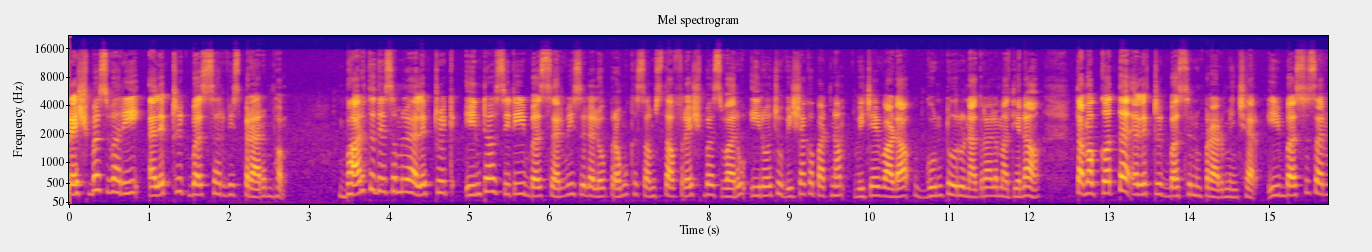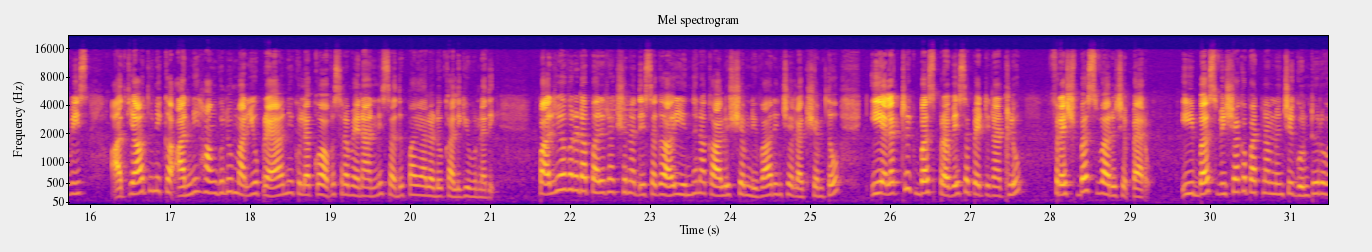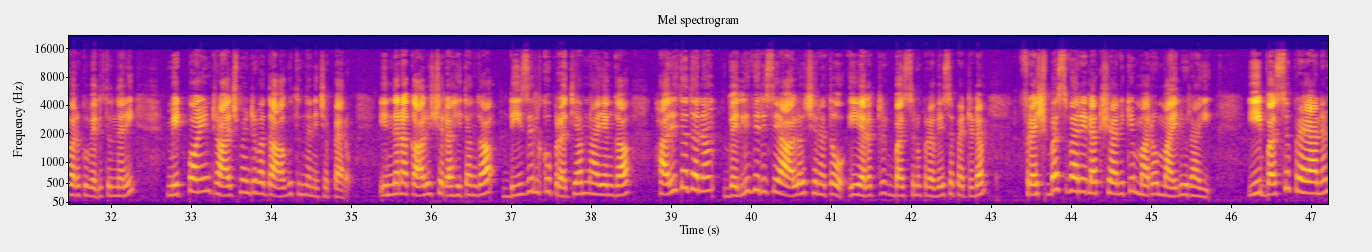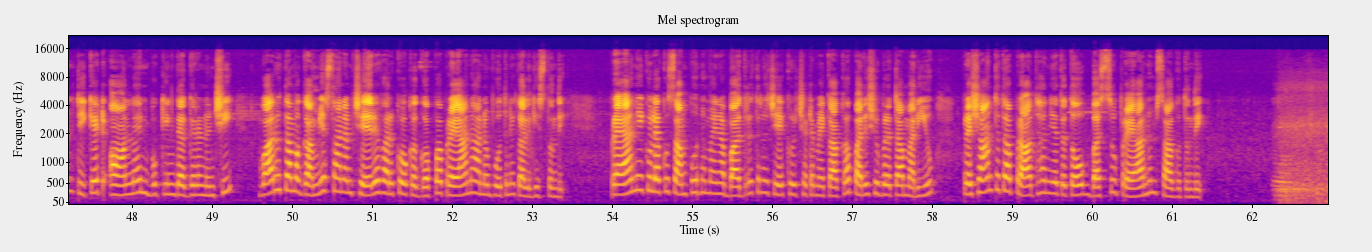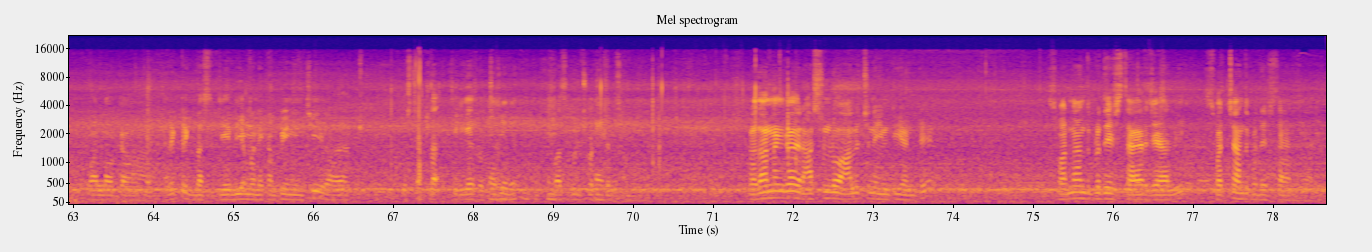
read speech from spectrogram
Fresh bus వారి electric bus service ప్రారంభం. భారతదేశంలో ఎలక్ట్రిక్ ఇంటర్ సిటీ బస్ సర్వీసులలో ప్రముఖ సంస్థ ఫ్రెష్ బస్ వారు ఈరోజు విశాఖపట్నం విజయవాడ గుంటూరు నగరాల మధ్యన తమ కొత్త ఎలక్ట్రిక్ బస్సును ప్రారంభించారు. ఈ బస్సు సర్వీస్ అత్యాధునిక అన్ని హంగులు మరియు ప్రయాణికులకు అవసరమైన అన్ని సదుపాయాలను కలిగి ఉన్నది. పర్యావరణ పరిరక్షణ దిశగా ఇంధన కాలుష్యం నివారించే లక్ష్యంతో ఈ ఎలక్ట్రిక్ బస్ ప్రవేశపెట్టినట్లు ఫ్రెష్ బస్ వారు చెప్పారు. ఈ బస్ విశాఖపట్నం నుంచి గుంటూరు వరకు వెళుతుందని మిడ్ పాయింట్ రాజమండ్రి వద్ద ఆగుతుందని చెప్పారు. ఇంధన కాలుష్య రహితంగా డీజిల్కు ప్రత్యామ్నాయంగా హరితధనం వెల్లివిరిసే ఆలోచనతో ఈ ఎలక్ట్రిక్ బస్సును ప్రవేశపెట్టడం ఫ్రెష్ బస్ వారి లక్ష్యానికి మరో మైలురాయి. ఈ బస్సు ప్రయాణం టికెట్ ఆన్లైన్ బుకింగ్ దగ్గర నుంచి వారు తమ గమ్యస్థానం చేరే వరకు ఒక గొప్ప ప్రయాణ అనుభూతిని కలిగిస్తుంది. ప్రయాణికులకు సంపూర్ణమైన భద్రతను చేకూర్చటమే కాక పరిశుభ్రత మరియు ప్రశాంతత ప్రాధాన్యతతో బస్సు ప్రయాణం సాగుతుంది. వాళ్ళ ఒక ఎలక్ట్రిక్ బస్ జేబిఎం అనే కంపెనీ నుంచి జస్ట్ అట్లా తిరిగేసి వచ్చారు. బస్ గురించి కూడా తెలుసు. ప్రధానంగా రాష్ట్రంలో ఆలోచన ఏంటి అంటే స్వర్ణ ఆంధ్రప్రదేశ్ తయారు చేయాలి స్వచ్ఛ ఆంధ్రప్రదేశ్ తయారు చేయాలి.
